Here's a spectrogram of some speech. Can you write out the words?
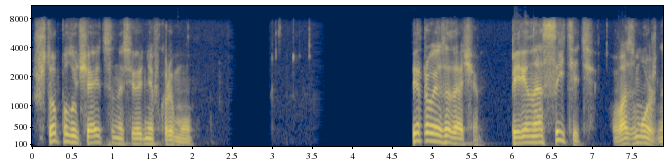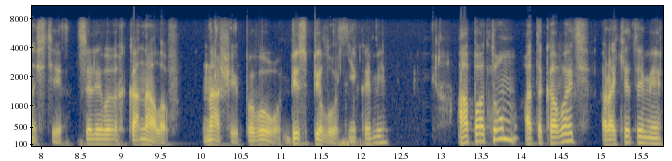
Что получается на сегодня в Крыму? Первая задача – перенасытить возможности целевых каналов нашей ПВО беспилотниками, а потом атаковать ракетами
